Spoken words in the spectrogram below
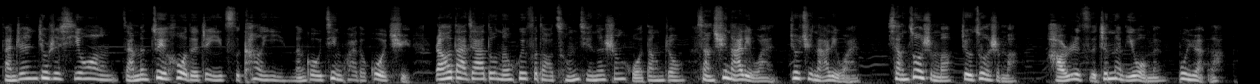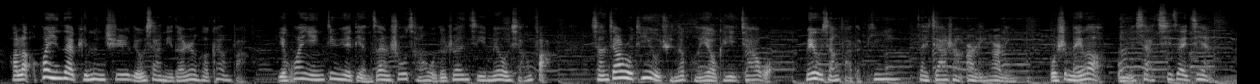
反正就是希望咱们最后的这一次抗疫能够尽快的过去，然后大家都能恢复到从前的生活当中，想去哪里玩就去哪里玩，想做什么就做什么，好日子真的离我们不远了。好了，欢迎在评论区留下你的任何看法，也欢迎订阅、点赞、收藏我的专辑。没有想法，想加入听友群的朋友可以加我，没有想法的拼音再加上二零二零，我是梅乐，我们下期再见。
